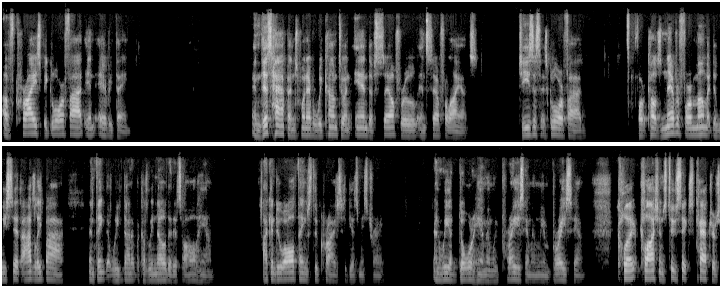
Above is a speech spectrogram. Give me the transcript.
of Christ be glorified in everything. And this happens whenever we come to an end of self rule and self reliance. Jesus is glorified. For because never for a moment do we sit idly by and think that we've done it because we know that it's all Him. I can do all things through Christ who gives me strength. And we adore Him and we praise Him and we embrace Him. Colossians 2 6 captures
